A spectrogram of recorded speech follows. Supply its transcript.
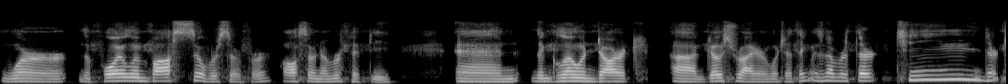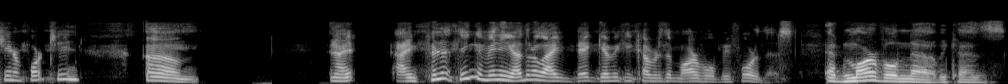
were the foil embossed Silver Surfer, also number 50, and the glow and dark uh, Ghost Rider, which I think was number 13, 13 or 14. Um, and I I couldn't think of any other like big gimmicky covers at Marvel before this. At Marvel, no, because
